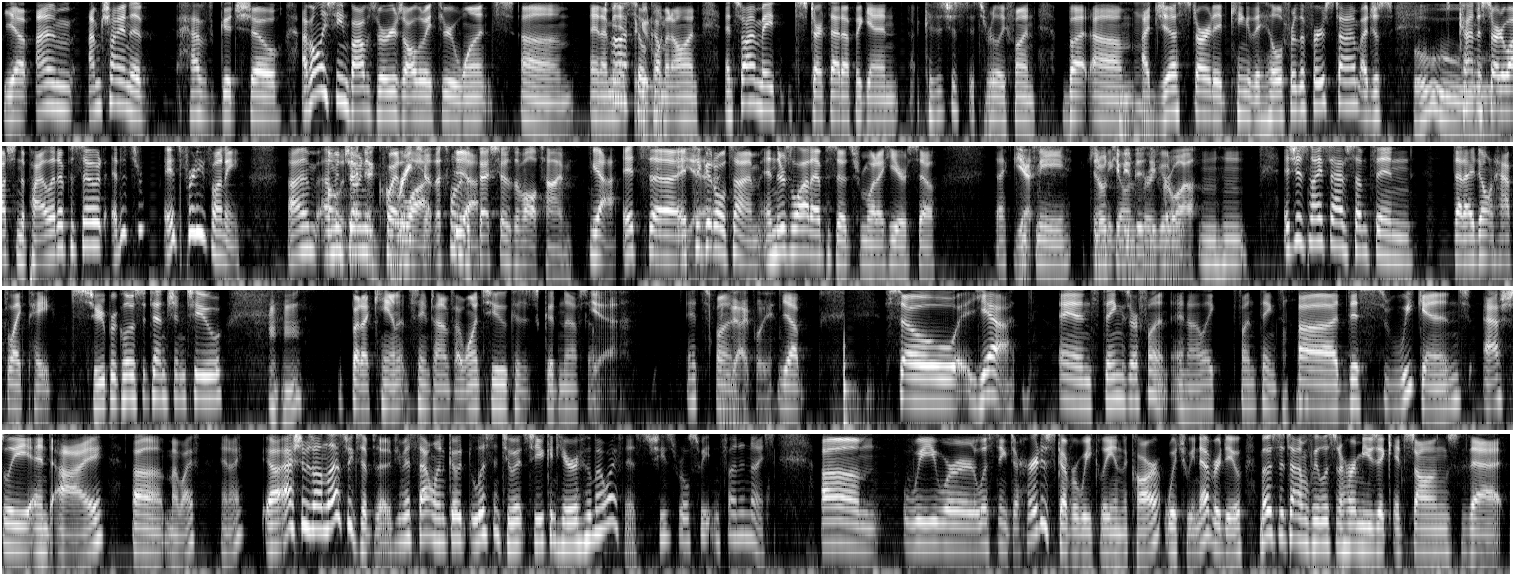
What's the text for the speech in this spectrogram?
Yep. I'm I'm trying to have good show. I've only seen Bob's Burgers all the way through once, um, and I mean Oh, it's still coming one. on, and so I may start that up again because it's just it's really fun. But um, Mm-hmm. I just started King of the Hill for the first time. I just kind of started watching the pilot episode, and it's it's pretty funny. I'm I'm Oh, enjoying it quite a lot. show. That's one yeah. of the best shows of all time. Yeah, it's uh it's a good old time, and there's a lot of episodes from what I hear, so that keep Yes. me keep It'll me keep you busy for a good- while. Mhm. It's just nice to have something that I don't have to like pay super close attention to, Mm-hmm. but I can at the same time if I want to because it's good enough. So Yeah, it's fun. exactly. Yep. So yeah, and things are fun, and I like fun things. Mm-hmm. Uh, this weekend, Ashley and I, uh, my wife and I, uh, Ashley was on last week's episode. If you missed that one, go listen to it so you can hear who my wife is. She's real sweet and fun and nice. Um, we were listening to her Discover Weekly in the car, which we never do. Most of the time, if we listen to her music, it's songs that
